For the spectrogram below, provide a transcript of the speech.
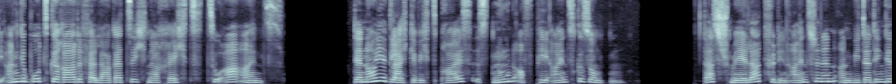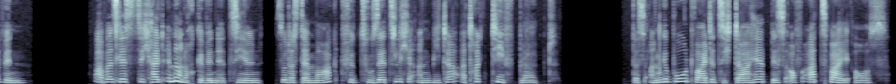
die Angebotsgerade verlagert sich nach rechts zu A1. Der neue Gleichgewichtspreis ist nun auf P1 gesunken. Das schmälert für den einzelnen Anbieter den Gewinn. Aber es lässt sich halt immer noch Gewinn erzielen, sodass der Markt für zusätzliche Anbieter attraktiv bleibt. Das Angebot weitet sich daher bis auf A2 aus.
